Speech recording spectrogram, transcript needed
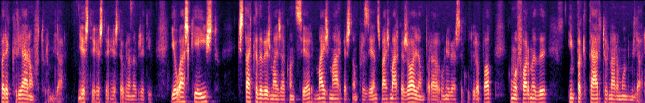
para criar um futuro melhor. Este, este, este é o grande objetivo. E eu acho que é isto que está cada vez mais a acontecer, mais marcas estão presentes, mais marcas olham para o universo da cultura pop como uma forma de impactar e tornar o mundo melhor.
